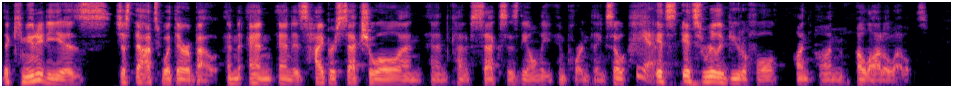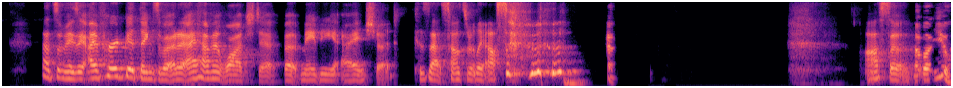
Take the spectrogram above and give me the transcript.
the community is just that's what they're about and and and is hypersexual and and kind of sex is the only important thing. So yeah. it's it's really beautiful on on a lot of levels. That's amazing. I've heard good things about it. I haven't watched it but maybe i should because that sounds really awesome. Awesome. How about you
